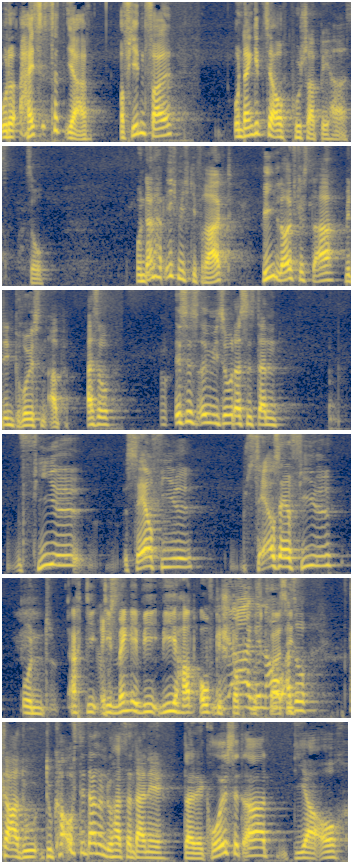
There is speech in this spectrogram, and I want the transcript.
Oder heißt es das? Ja, auf jeden Fall. Und dann gibt es ja auch Push-Up-BHs. So. Und dann habe ich mich gefragt, wie läuft es da mit den Größen ab? Also ist es irgendwie so, dass es dann viel, sehr viel, sehr, sehr viel und Ach, die, die Menge, wie, wie hart aufgestockt ja, genau. quasi. Also klar, du, du kaufst den dann und du hast dann deine, deine Größe da, die ja auch,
